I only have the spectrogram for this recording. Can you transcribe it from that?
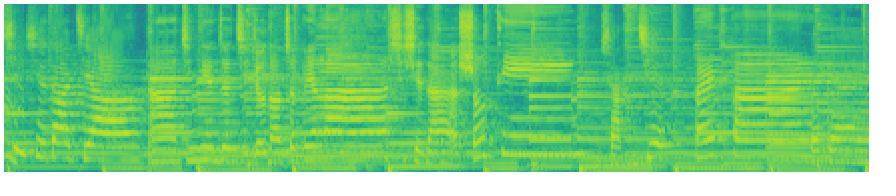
谢谢大家。那今天这集就到这边啦，谢谢大家收听，下次见，拜拜拜拜。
